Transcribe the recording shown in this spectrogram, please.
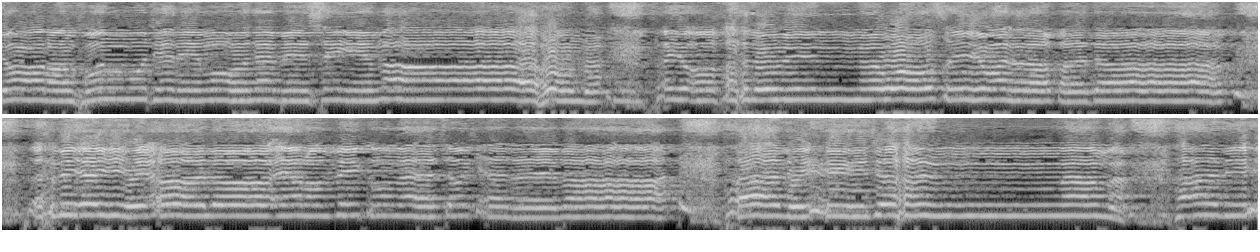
يعرف المجرمون بسيماهم فيؤخذ بالنواصي والأقدام. فبأي آلاء ربكما تكذبان؟ هذه جهنم هذه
